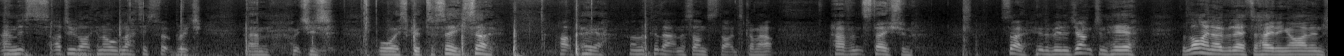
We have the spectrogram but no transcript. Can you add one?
and it's I do like an old lattice footbridge, um, which is always good to see. So up here, and look at that, and the sun's starting to come out. Havant station. So it would have been a junction here, the line over there to Hayling Island,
